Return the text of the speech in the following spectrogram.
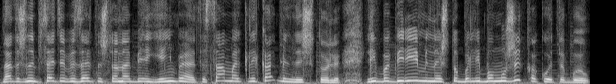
Надо же написать обязательно, что она. Я не понимаю, это самая кликабельность, что ли? Либо беременная, чтобы либо мужик какой-то был.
